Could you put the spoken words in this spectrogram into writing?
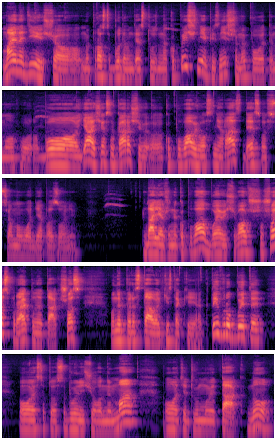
Маю надію, що ми просто будемо десь тут накопичені, і пізніше ми полетимо вгору. Бо я, чесно кажучи, е, купував його останній раз десь ось в цьому діапазоні. Далі я вже не купував, бо я відчував, що щось проекту не так. Щось вони перестали якийсь такий актив робити. Ось, тобто особливо нічого нема. От, я думаю, так, ну,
